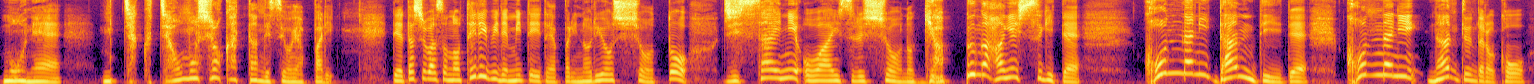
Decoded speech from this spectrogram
もうね、むちゃくちゃ面白かったんですよ、やっぱり。で、私はそのテレビで見ていたやっぱりのりお師匠と実際にお会いする師匠のギャップが激しすぎて、こんなにダンディーで、こんなに、なんて言うんだろう、こう、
